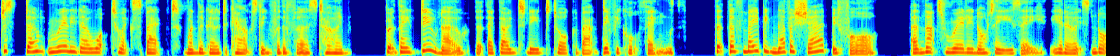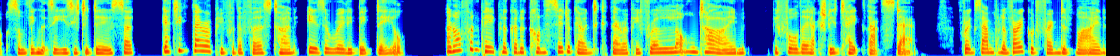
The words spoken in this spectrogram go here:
just don't really know what to expect when they go to counselling for the first time. But they do know that they're going to need to talk about difficult things that they've maybe never shared before. And that's really not easy. You know, it's not something that's easy to do. So getting therapy for the first time is a really big deal. And often people are going to consider going to therapy for a long time before they actually take that step. For example, a very good friend of mine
